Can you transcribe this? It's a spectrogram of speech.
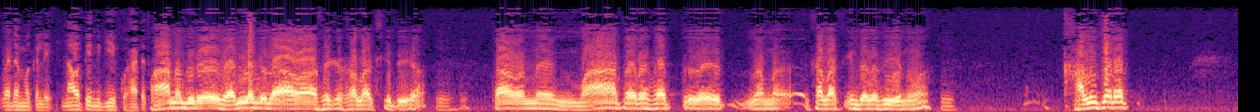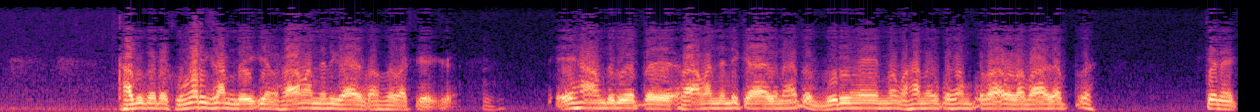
වැඩම කළේ? නවතින්න ගියේ කොහාටද? පානදුරේ වැල්ලබල ආවාසක කලක් හිටියා. තාවන්නේ මාතර පැත්තේ නම කලක් ඉඳලා තියෙනවා. කලුතරත් කලුතර කුමාරි සම්දේ කියන සාමාන්‍ය නිකාය පන්සලක් එක. ඒ හාමුදුරුවෝත් සාමාන්‍ය නිකාය වුණාට බුරුමේම මහාන උපසම්පදාව ලබාගත් කෙනෙක්.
